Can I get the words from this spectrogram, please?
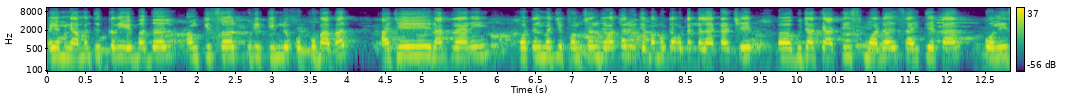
અહીંયા મને આમંત્રિત કરી એ બદલ અંકિત સર, પૂરી ટીમનો ખૂબ ખૂબ આભાર. આજે રાતરાણી હોટલમાં જે ફંક્શન જેવા થયું તેમાં મોટા મોટા કલાકાર છે ગુજરાતી આર્ટિસ્ટ મોડલ સાહિત્યકાર પોલીસ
